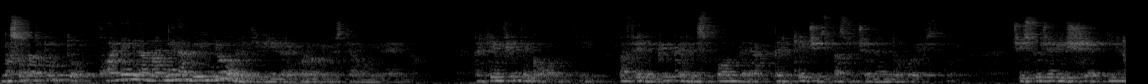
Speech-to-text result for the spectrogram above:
ma soprattutto qual è la maniera migliore di vivere quello che noi stiamo vivendo. Perché in fin dei conti la fede più che rispondere a perché ci sta succedendo questo, ci suggerisce il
